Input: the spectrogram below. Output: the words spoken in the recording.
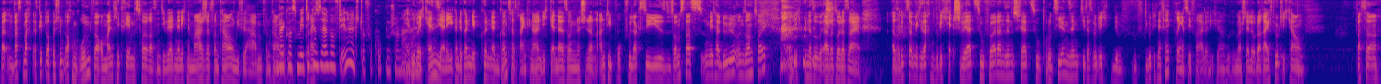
wa- was macht, es gibt auch bestimmt auch einen Grund, warum manche Cremes teurer sind. Die werden ja nicht eine Marge von Ahnung wie viel haben. Von keine Bei Kosmetik 30. kannst du einfach auf die Inhaltsstoffe gucken schon. Ja gut, aber ich kenne sie ja nicht. Ihr könnt, ihr könnt, ihr könnt ja sonst was reinknallen. Ich kenne da so eine steht dann Antiprophylaxie, sonst was, Methadyl und so ein Zeug. Und ich bin da so, ja, was soll das sein? Also gibt es da irgendwelche Sachen, die wirklich schwer zu fördern sind, schwer zu produzieren sind, die das wirklich, die, die wirklich einen Effekt bringen, ist die Frage, die ich ja immer stelle. Oder reicht wirklich kaum Wasser,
